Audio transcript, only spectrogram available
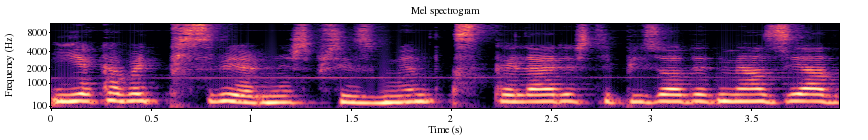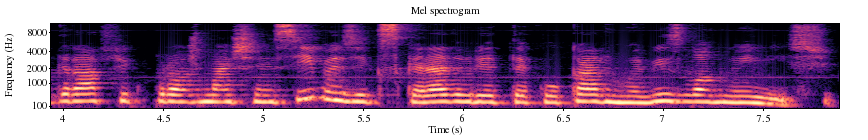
E acabei de perceber neste preciso momento que se calhar este episódio é demasiado gráfico para os mais sensíveis e que se calhar deveria ter colocado um aviso logo no início.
